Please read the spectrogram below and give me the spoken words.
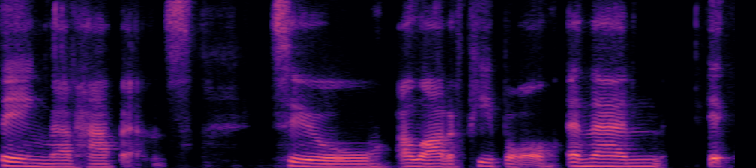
thing that happens to a lot of people. And then it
